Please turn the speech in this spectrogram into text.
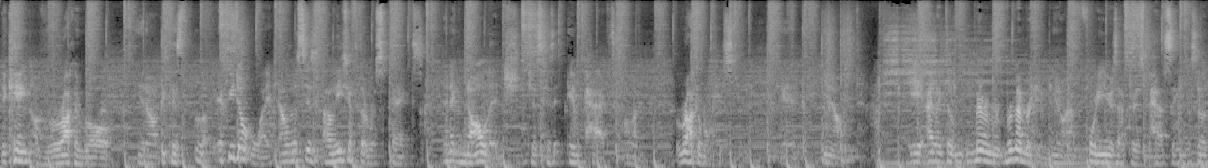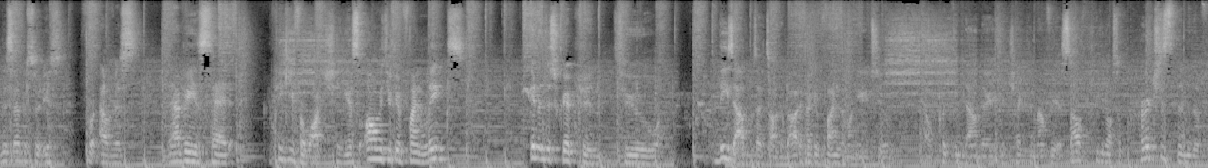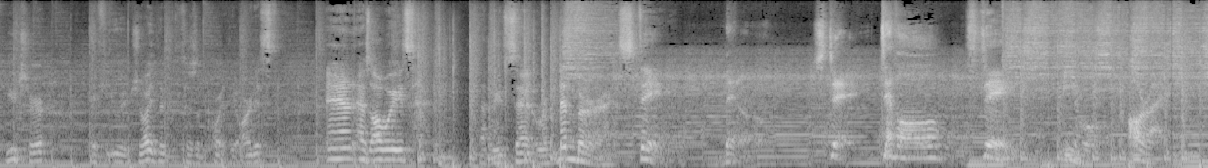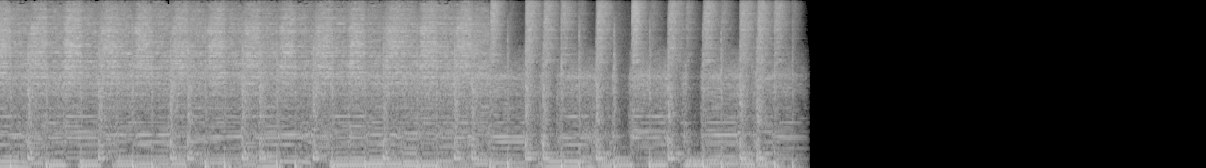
the king of rock and roll. You know, because look, if you don't like Elvis, at least you have to respect and acknowledge just his impact on rock and roll history. And, you know, I like to remember, remember him, you know, 40 years after his passing. So this episode is for Elvis. That being said, thank you for watching. As always, you can find links in the description to these albums I talk about, if I can find them on YouTube. I'll put them down there. You can check them out for yourself. You can also purchase them in the future if you enjoyed them to support the artist. And as always, that being said, remember, stay metal, stay devil, stay evil. Alright.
